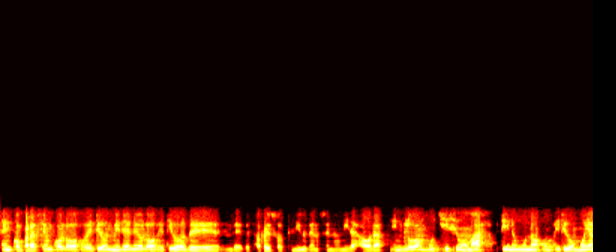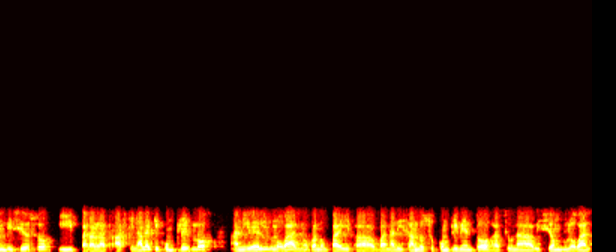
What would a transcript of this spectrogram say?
en comparación con los objetivos del milenio, los objetivos de, desarrollo sostenible de Naciones Unidas ahora engloban muchísimo más, tienen unos objetivos muy ambiciosos y para al final hay que cumplirlos a nivel global, ¿no? Cuando un país va, va analizando sus cumplimientos hacia una visión global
